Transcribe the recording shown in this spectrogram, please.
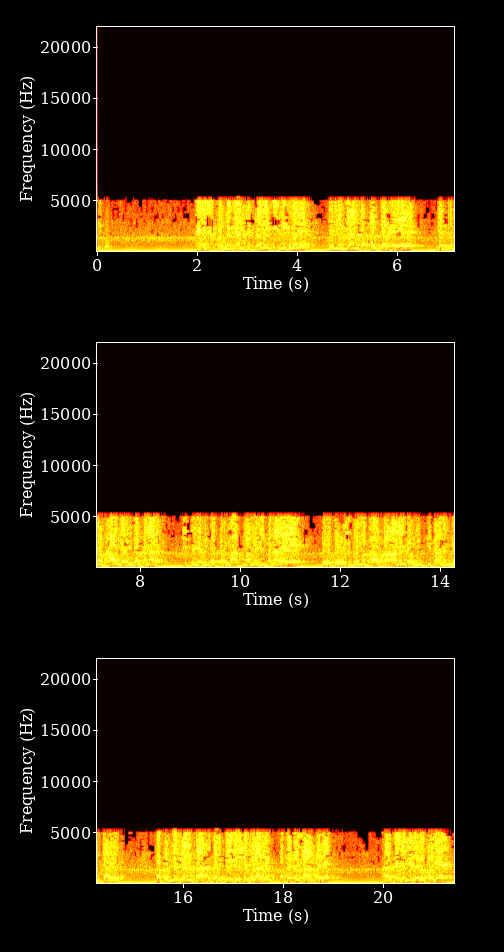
देखो। ब्रह्म ज्ञान टिकता नहीं टिकने के माने ब्रह्म ज्ञान का फल तब है जब ब्रह्म भाव निरंतर बना रहे। चित्त निरंतर परमात्मा में ही बना रहे तो तो उस ब्रह्म भाव का आनंद और मुक्ति का आनंद मिलता रहे। और ब्रह्म ज्ञान प्राप्त करके भी उसे भुला दे और फिर संसार में पड़ जाए। हाँ फिर ज़मीन में पड़ जाए।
